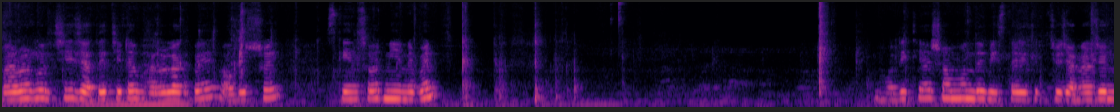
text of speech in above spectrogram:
বারবার বলছি যাদের যেটা ভালো লাগবে, অবশ্যই স্ক্রিনশট নিয়ে নেবেন। মোদি কেয়ার সম্বন্ধে বিস্তারিত কিছু জানার জন্য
